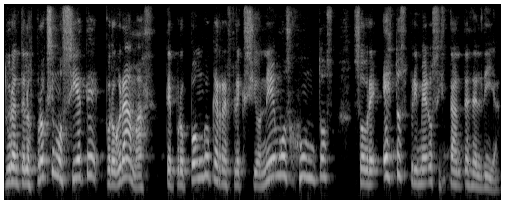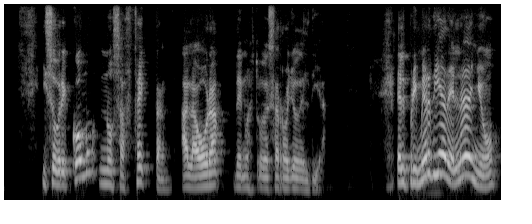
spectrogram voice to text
Durante los próximos siete programas te propongo que reflexionemos juntos sobre estos primeros instantes del día y sobre cómo nos afectan a la hora de nuestro desarrollo del día. El primer día del año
